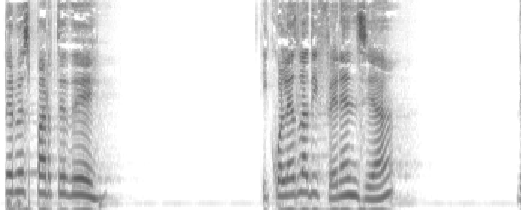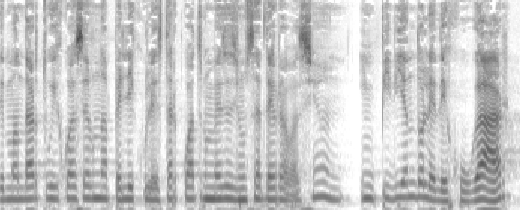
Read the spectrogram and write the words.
pero es parte de ¿Y cuál es la diferencia de mandar a tu hijo a hacer una película y estar cuatro meses en un set de grabación, impidiéndole de jugar?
